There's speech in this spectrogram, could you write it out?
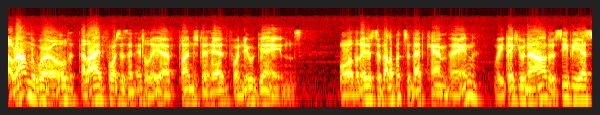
Around the world, Allied forces in Italy have plunged ahead for new gains. For the latest developments in that campaign, we take you now to CBS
